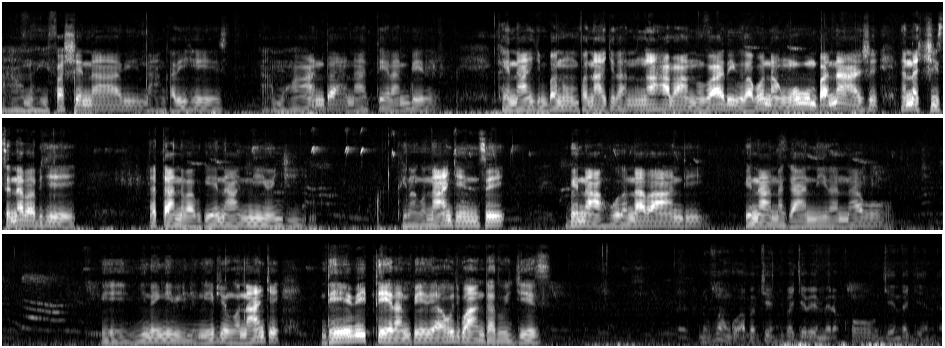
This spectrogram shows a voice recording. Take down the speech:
Ahantu hifashe nabi ntabwo ari heza. Nta muhanda nta terambere. Kandi nanjye mba numva nagira nk'aho abantu bari urabona nk'ubu mba naje nanacitse n'ababyeyi. Natanu babwiye n'iyo ngiyo. Kugira ngo nanjye nze mbe nahura n'abandi mbe nanaganira nabo. Nyine nk'ibintu nk'ibyo ngo nanjye ndebe iterambere aho u rwanda rugeze. Ni ukuvuga ngo ababyeyi ntibajya bemera ko ugendagenda?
